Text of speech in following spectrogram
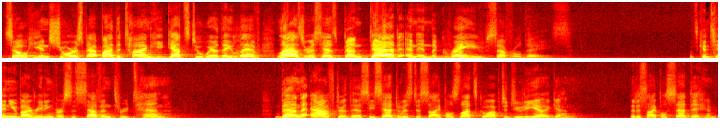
so he ensures that by the time he gets to where they live, Lazarus has been dead and in the grave several days. Let's continue by reading verses 7 through 10. Then, after this, he said to his disciples, Let's go up to Judea again. The disciples said to him,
